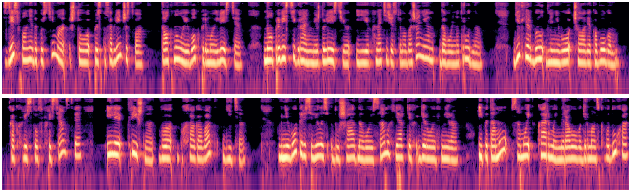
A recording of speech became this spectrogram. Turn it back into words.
Здесь вполне допустимо, что приспособленчество – толкнула его к прямой лести, но провести грань между лестью и фанатическим обожанием довольно трудно. Гитлер был для него человека-богом, как Христос в христианстве или Кришна в Бхагават-гите. В него переселилась душа одного из самых ярких героев мира, и потому самой кармой мирового германского духа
